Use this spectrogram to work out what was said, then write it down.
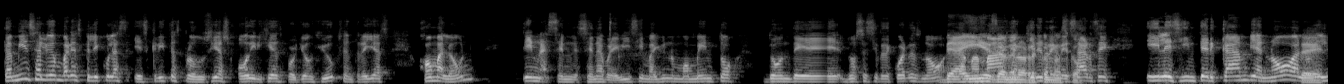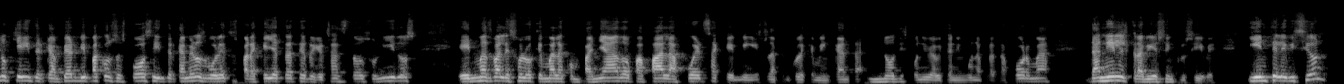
también salió en varias películas escritas, producidas o dirigidas por John Hughes, entre ellas Home Alone. Tiene una escena, brevísima. Hay un momento donde, no sé si recuerdas, ¿no? De ahí la mamá quiere regresarse y les intercambia, ¿no? Él no quiere intercambiar, va con su esposa y intercambia los boletos para que ella trate de regresar a Estados Unidos. En Más vale solo que mal acompañado, Papá la fuerza, que es una película que me encanta, no disponible ahorita en ninguna plataforma. Daniel el Travieso inclusive. Y en televisión,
